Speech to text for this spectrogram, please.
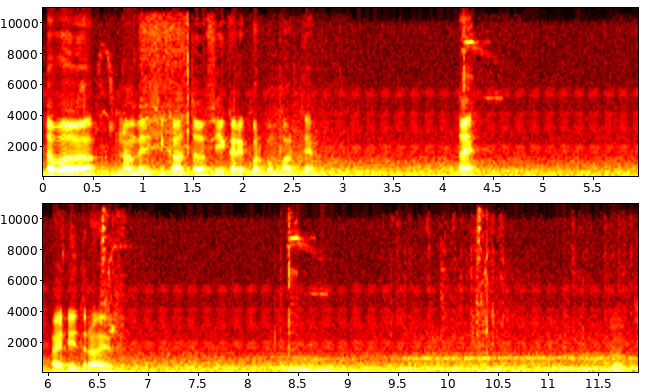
Da bă, n-am verificat uh, fiecare corp în parte. Stai. ID drive. Nu.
